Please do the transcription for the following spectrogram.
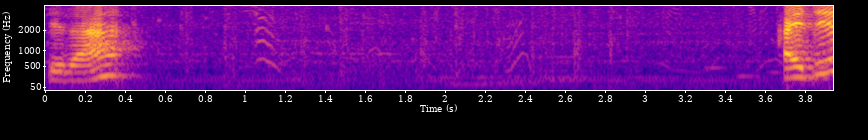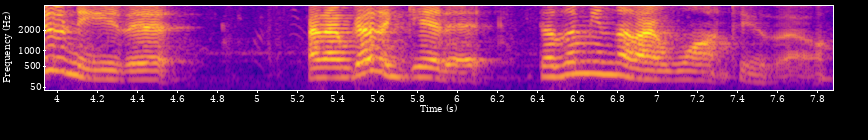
Do that. I do need it, and I'm gonna get it. Doesn't mean that I want to, though.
